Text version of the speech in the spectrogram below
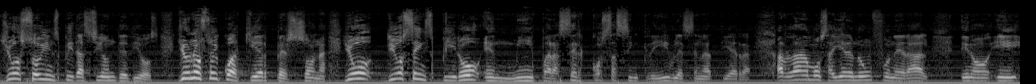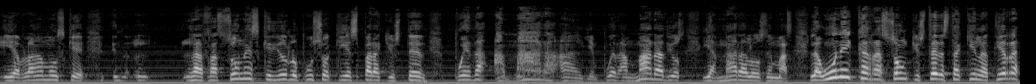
Yo soy inspiración de Dios. Yo no soy cualquier persona. Yo, Dios se inspiró en mí para hacer cosas increíbles en la tierra. Hablábamos ayer en un funeral y, y hablábamos que las razones que Dios lo puso aquí es para que usted pueda amar a alguien, pueda amar a Dios y amar a los demás. La única razón que usted está aquí en la tierra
